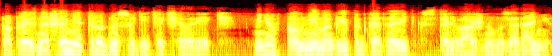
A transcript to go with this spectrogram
По произношению трудно судить о человеке. Меня вполне могли подготовить к столь важному заданию».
